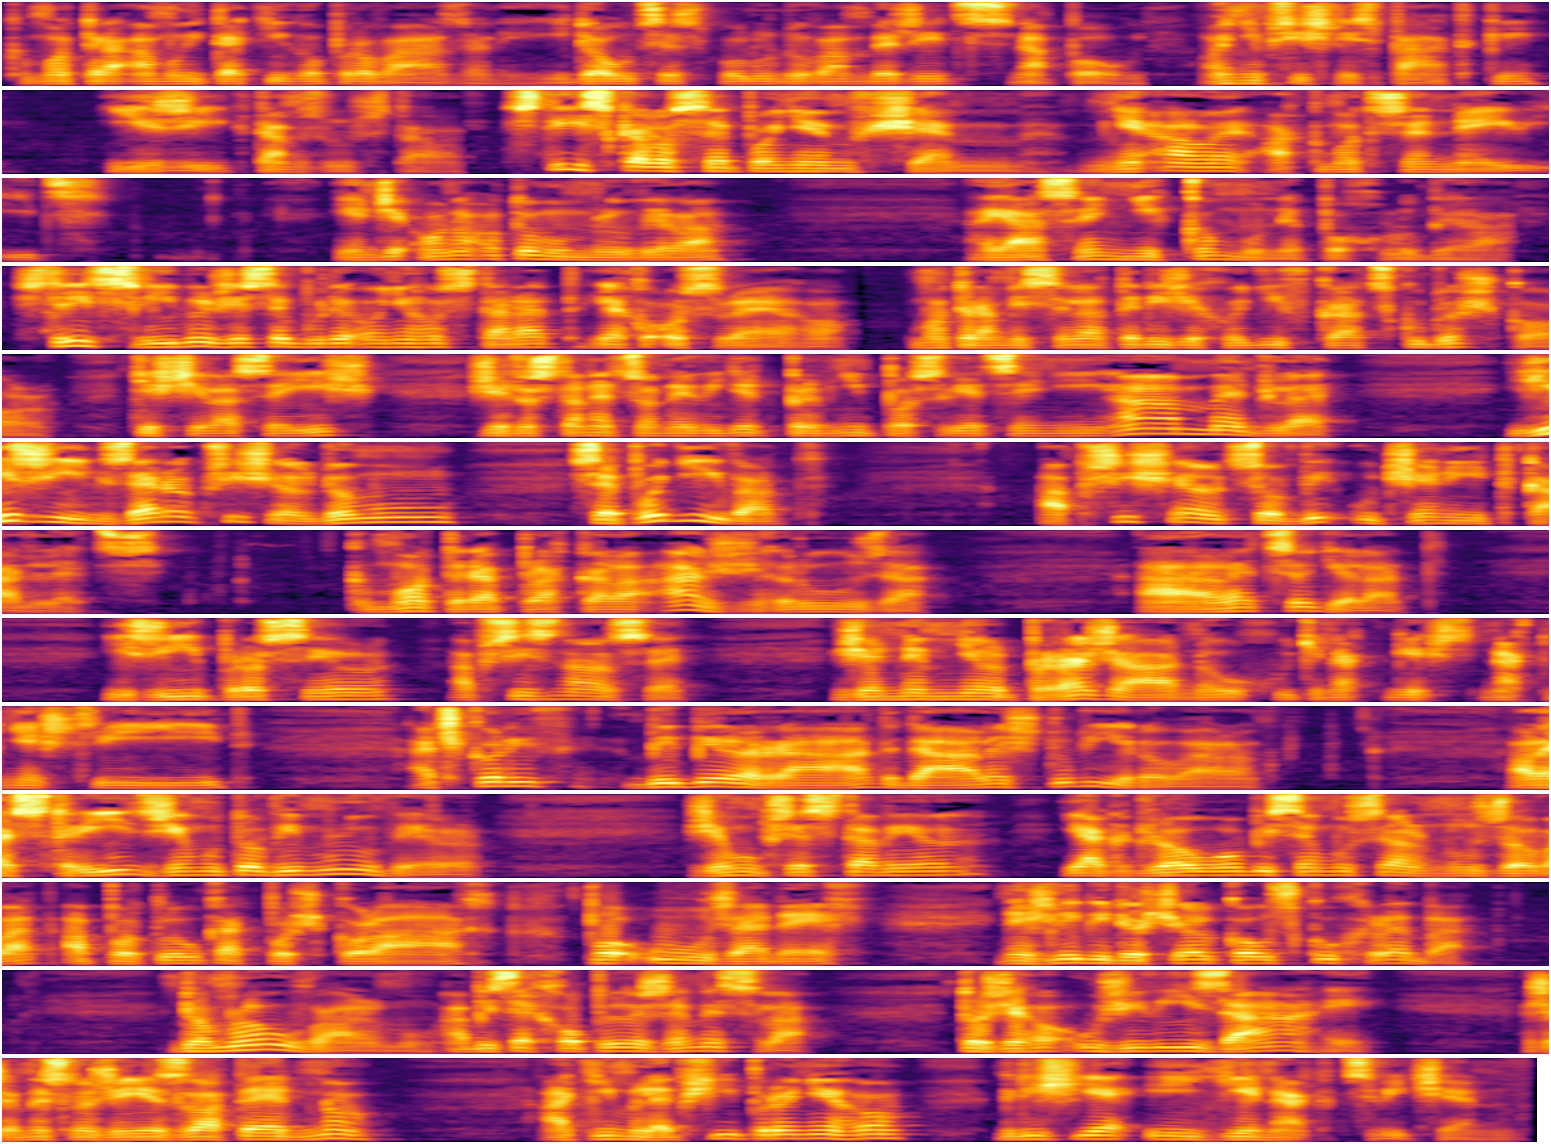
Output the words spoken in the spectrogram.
Kmotra a můj tatík ho provázeli, jdouce spolu do Vambeřic na pouť. Oni přišli zpátky, Jiřík tam zůstal. Stýskalo se po něm všem, mě ale a kmotře nejvíc. Jenže ona o tom mluvila a já se nikomu nepochlubila. Strýc slíbil, že se bude o něho starat jako o svého. Motra myslela tedy, že chodí v Klacku do škol. Těšila se již, že dostane co nevidět první posvěcení a medle. Jiřík za rok přišel domů se podívat a přišel co vyučený tkadlec. Kmotra plakala až hrůza. Ale co dělat? Jiří prosil a přiznal se, že neměl pražádnou chuť na, kněž, na kněžství jít, ačkoliv by byl rád dále študíroval. Ale strýc, že mu to vymluvil, že mu představil, jak dlouho by se musel nuzovat a potloukat po školách, po úřadech, nežli by došel kousku chleba. Domlouval mu, aby se chopil řemesla, to, že ho uživí záhy. Řemeslo, že je zlaté dno a tím lepší pro něho, když je i jinak cvičen.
